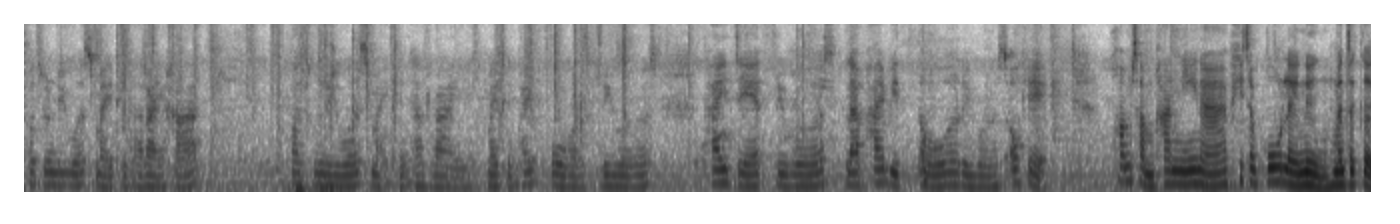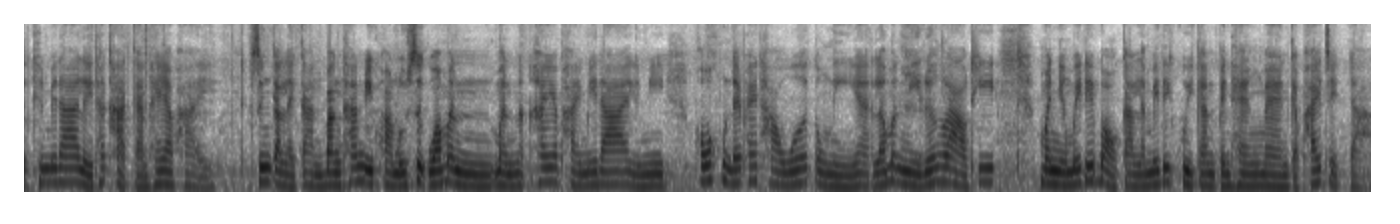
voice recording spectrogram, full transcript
fortune reverse หมายถึงอะไรคะ fortune reverse หมายถึงอะไร หมายถึงไพ่ four reverse ไพ่ jet reverse และไพ่ bit tower reverse โอเค ความสัมพันธ์นี้นะ พี่จะพูดเลยหนึ่งมันจะเกิดขึ้นไม่ได้เลยถ้าขาดการให้อภัย ซึ่งกันและกันบางท่านมีความรู้สึกว่ามันมันให้อภัยไม่ได้หรือมี เพราะว่าคุณได้ไพ่ทาวเวอร์ตรงนี้อะแล้วมันมีเรื่องราวที่มันยังไม่ได้บอกกันและไม่ได้คุยกันเป็นแฮงแมนกับไพ่เจ็ดดาบ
